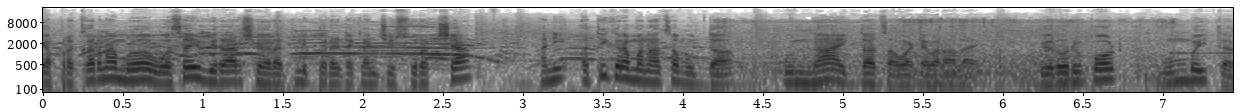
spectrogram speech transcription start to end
या प्रकरणामुळं वसई विरार शहरातील पर्यटकांची सुरक्षा आणि अतिक्रमणाचा मुद्दा पुन्हा एकदा चव्हाट्यावर आला आहे ब्युरो रिपोर्ट मुंबई तक.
